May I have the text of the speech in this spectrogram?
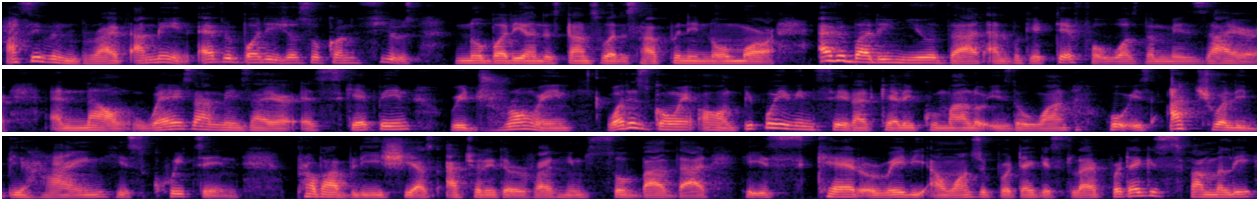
Has he been bribed? I mean, everybody is just so confused. Nobody understands what is happening no more. Everybody knew that Advocate Teffo was the Messiah. And now, where is that Messiah escaping, withdrawing? What is going on? People even say that Kelly Khumalo is the one who is actually behind his quitting. Probably she has actually terrified him so bad that he is scared already and wants to protect his life, protect his family,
